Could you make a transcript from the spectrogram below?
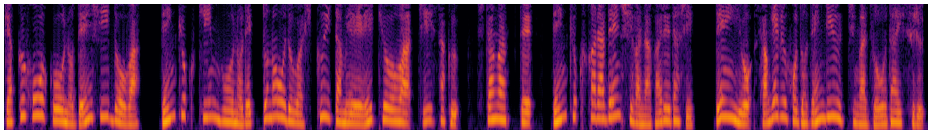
逆方向の電子移動は電極近傍のレッド濃度は低いため影響は小さく、したがって、電極から電子が流れ出し、電位を下げるほど電流値が増大する。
